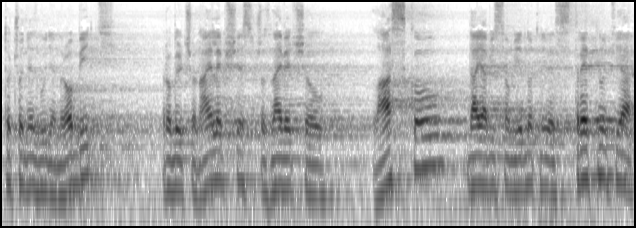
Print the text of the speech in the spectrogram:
to, čo dnes budem robiť, robil čo najlepšie, čo s najväčšou láskou, daj, aby som jednotlivé stretnutia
